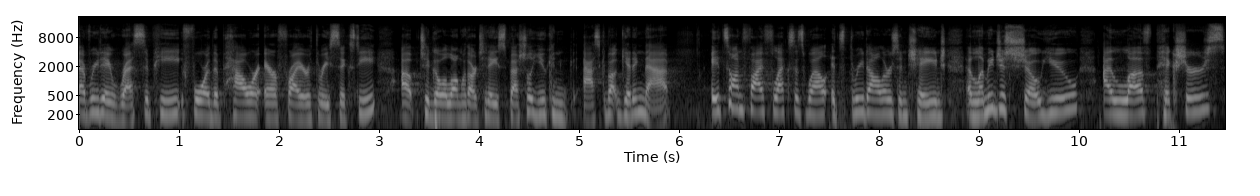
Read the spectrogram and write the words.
everyday recipe for the Power Air Fryer 360 uh, to go along with our today's special, you can ask about getting that. It's on Five Flex as well. It's $3 and change. And let me just show you, I love pictures.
